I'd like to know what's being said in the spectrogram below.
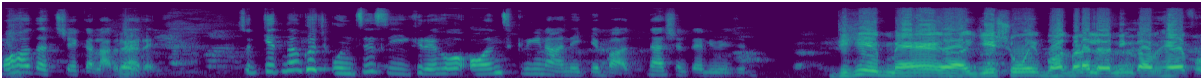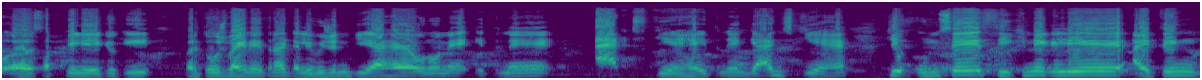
बहुत अच्छे कलाकार है। तो so, कितना कुछ उनसे सीख रहे हो ऑन स्क्रीन आने के बाद नेशनल टेलीविज़न देखिए मैं ये शो एक बहुत बड़ा लर्निंग कर्व है सबके लिए क्योंकि परितोष भाई ने इतना टेलीविज़न किया है उन्होंने इतने एक्ट्स किए हैं इतने गैग्स किए हैं कि उनसे सीखने के लिए आई थिंक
